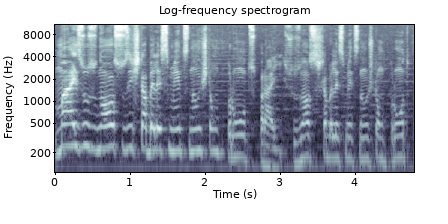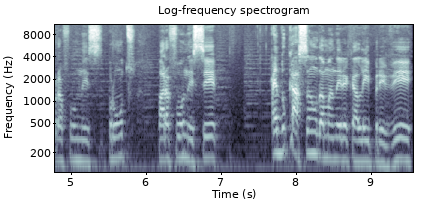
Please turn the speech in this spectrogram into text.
mas os nossos estabelecimentos não estão prontos para isso. Os nossos estabelecimentos não estão prontos para fornecer, prontos para fornecer educação da maneira que a lei prevê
